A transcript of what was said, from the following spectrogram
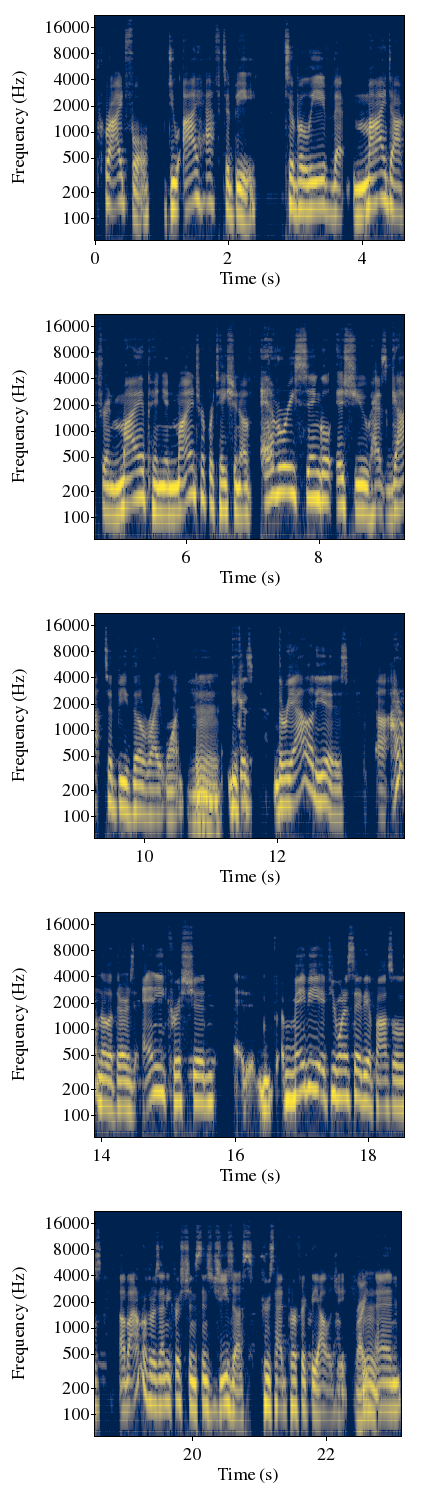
prideful do I have to be to believe that my doctrine, my opinion, my interpretation of every single issue has got to be the right one? Mm. Because the reality is, uh, I don't know that there is any Christian. uh, Maybe if you want to say the apostles, uh, but I don't know if there's any Christian since Jesus who's had perfect theology. Right. Mm. And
